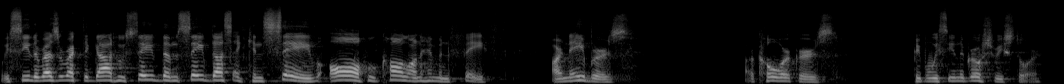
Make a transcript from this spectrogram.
We see the resurrected God who saved them, saved us, and can save all who call on him in faith our neighbors, our coworkers, people we see in the grocery store.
